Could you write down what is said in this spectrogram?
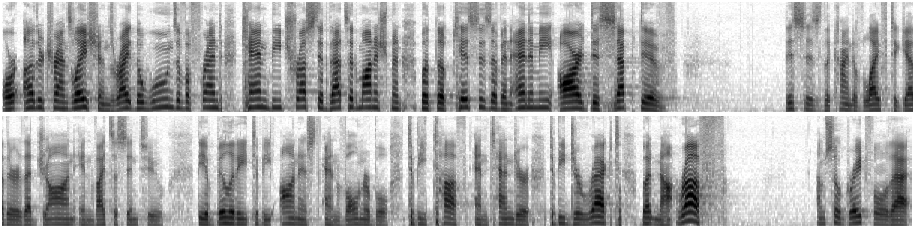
Or other translations, right? The wounds of a friend can be trusted. That's admonishment, but the kisses of an enemy are deceptive. This is the kind of life together that John invites us into the ability to be honest and vulnerable, to be tough and tender, to be direct but not rough. I'm so grateful that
